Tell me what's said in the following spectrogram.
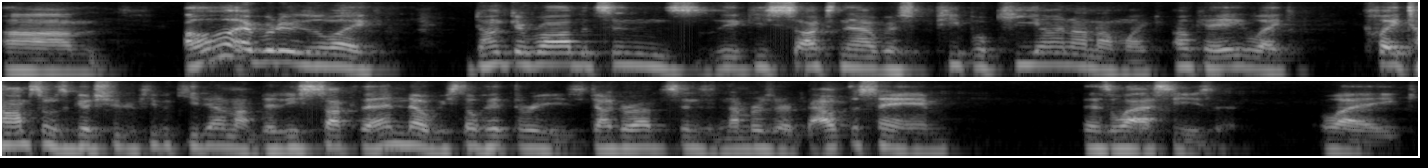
Um, I love how everybody was like, Duncan Robinson's like he sucks now because people key on him. I'm like, okay, like Klay Thompson was a good shooter. People keyed on him. Did he suck then? No, we still hit threes. Duncan Robinson's numbers are about the same as last season. Like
